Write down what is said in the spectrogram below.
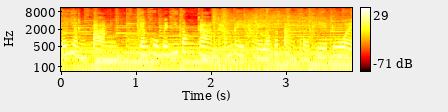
ก็ยังปัง ยังคงเป็นที่ต้องการทั้งในไทยแล้วก็ต่างประเทศด้วย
